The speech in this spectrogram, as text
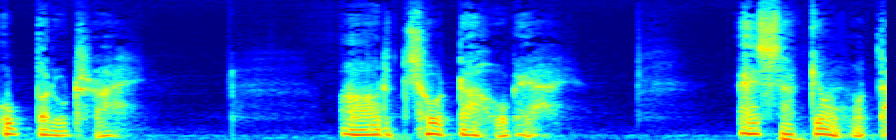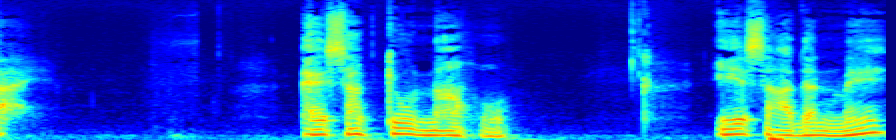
ऊपर उठ रहा है और छोटा हो गया है। ऐसा क्यों होता है? ऐसा क्यों ना हो? ये साधन में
